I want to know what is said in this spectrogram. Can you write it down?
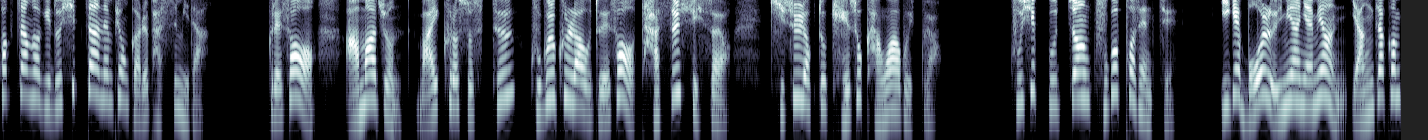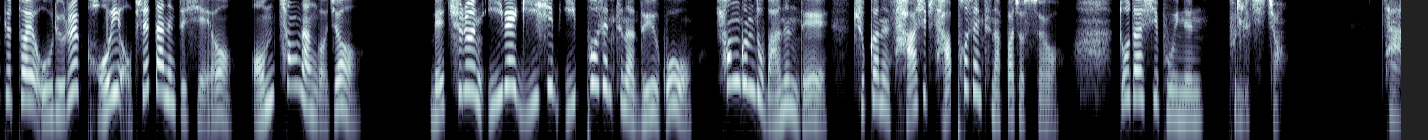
확장하기도 쉽다는 평가를 받습니다. 그래서 아마존, 마이크로소프트, 구글 클라우드에서 다 쓸 수 있어요. 기술력도 계속 강화하고 있고요. 99.95%. 이게 뭘 의미하냐면 양자 컴퓨터의 오류를 거의 없앴다는 뜻이에요. 엄청난 거죠. 매출은 222%나 늘고 현금도 많은데 주가는 44%나 빠졌어요. 또다시 보이는 불일치죠. 자,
